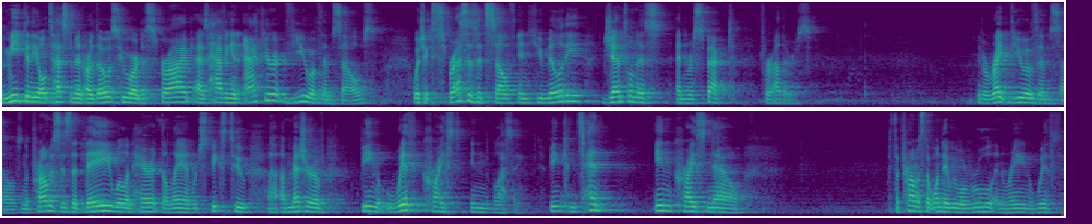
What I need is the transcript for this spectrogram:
The meek in the Old Testament are those who are described as having an accurate view of themselves, which expresses itself in humility, gentleness, and respect for others. They have a right view of themselves, and the promise is that they will inherit the land, which speaks to uh, a measure of being with Christ in the blessing, being content in Christ now, with the promise that one day we will rule and reign with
